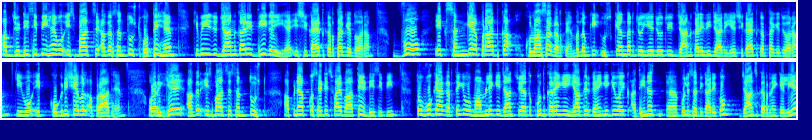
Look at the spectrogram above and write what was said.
अब जो डीसीपी है, वो इस बात से अगर संतुष्ट होते हैं कि भाई जो जानकारी दी गई है इस शिकायतकर्ता के द्वारा, वो एक संज्ञा अपराध का खुलासा करते हैं। मतलब कि उसके अंदर जो ये जो चीज़ जानकारी दी जा रही है शिकायतकर्ता के द्वारा कि वो एक कोग्निशियबल अपराध है। और ये अगर इस बात से संतुष्ट, अपने आप को सेटिस्फाई पाते हैं डीसीपी तो वो क्या करते हैं कि वो मामले की जाँच या तो खुद करेंगे या फिर कहेंगे कि वो एक अधीनस्थ पुलिस अधिकारी को जाँच करने के लिए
